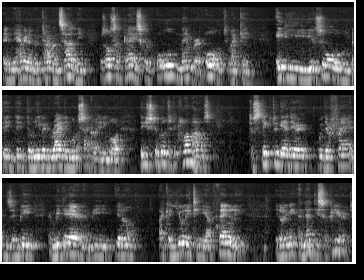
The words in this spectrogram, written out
and having a good time on Sunday. It was also a place where old member, old, like uh, 80 years old, they, they don't even ride the motorcycle anymore. They used to go to the clubhouse to stick together with their friends and be and be there and be, you know, like a unity, a family. You know what I mean? And that disappeared.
